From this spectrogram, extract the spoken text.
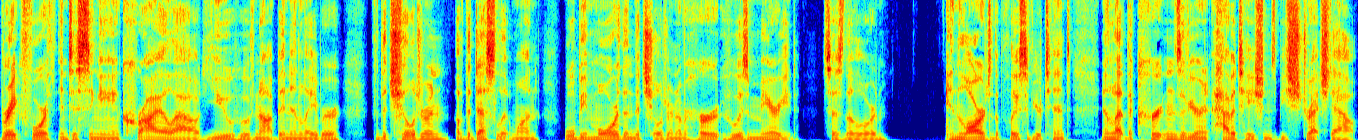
Break forth into singing and cry aloud, you who have not been in labor. For the children of the desolate one will be more than the children of her who is married, says the Lord. Enlarge the place of your tent, and let the curtains of your habitations be stretched out.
